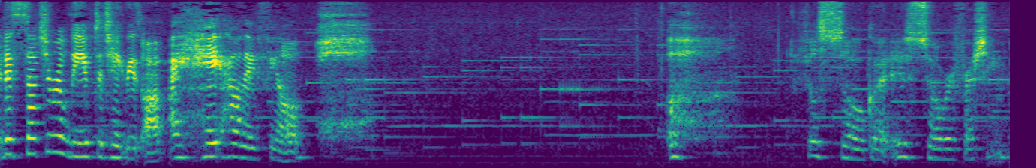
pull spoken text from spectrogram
It is such a relief to take these off. I hate how they feel. Oh feels so good. It is so refreshing.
